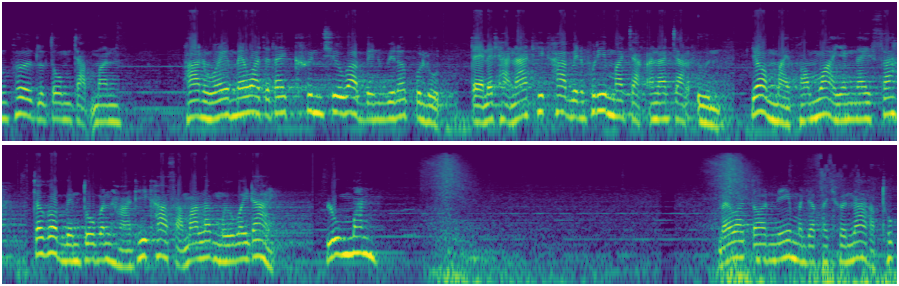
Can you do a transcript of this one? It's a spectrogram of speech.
ลเพื่อระดมจับมันพานว้แม้ว่าจะได้ขึ้นชื่อว่าเป็นวีรบุรุษ แต่ในฐานะที่ข้าเป็นผู้ที่มาจากอาณาจักรอื่น ย่อมหมายความว่ายังไงซะ เจ้าก็เป็นตัวปัญหาที่ข้าสามารถรับมือไว้ได้ ลุมมัน ม้ว่าตอนนี้มันจะเผชิญหน้ากับทุก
